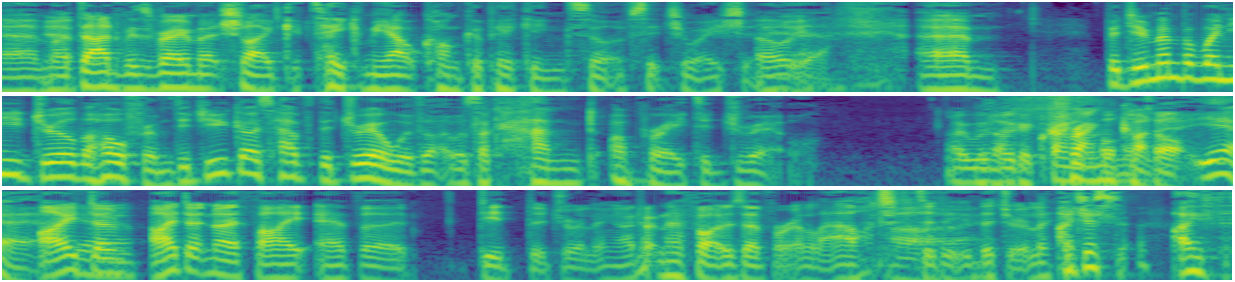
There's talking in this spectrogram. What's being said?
Uh, my dad was very much like take me out conker picking sort of situation. Oh, yeah. Um, but do you remember when you drill the hole for him? Did you guys have the drill with like, it was like a hand operated drill I with with like a crank, on, top. it? Yeah, I yeah. don't. I don't know if I ever did the drilling. I don't know if I was ever allowed to do the drilling. I just I th-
